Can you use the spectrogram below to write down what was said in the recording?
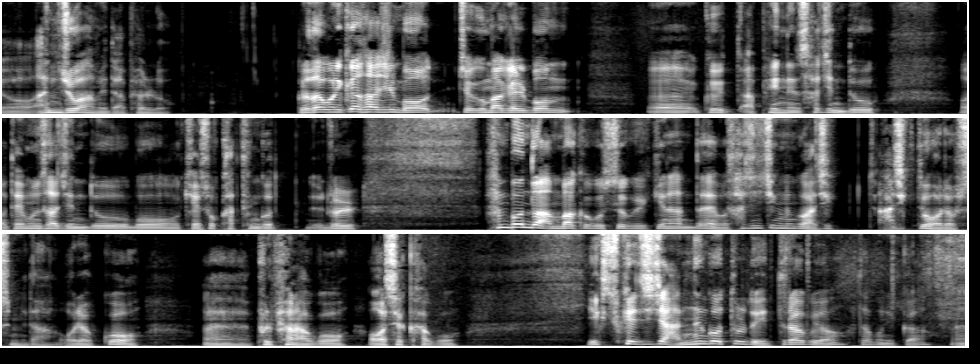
어, 안 좋아합니다, 별로. 그러다 보니까 사실 뭐, 저 음악 앨범, 에, 그 앞에 있는 사진도, 어, 대문 사진도 뭐 계속 같은 것을 한 번도 안 바꾸고 쓰고 있긴 한데, 뭐 사진 찍는 거 아직, 아직도 어렵습니다. 어렵고, 에, 불편하고, 어색하고, 익숙해지지 않는 것들도 있더라고요. 하다 보니까. 에.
